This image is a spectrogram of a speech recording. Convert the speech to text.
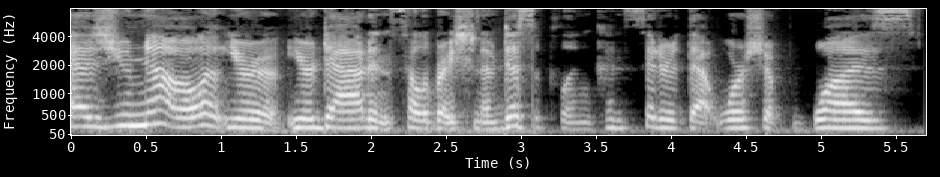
as you know, your your dad in Celebration of Discipline considered that worship was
